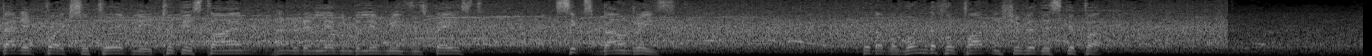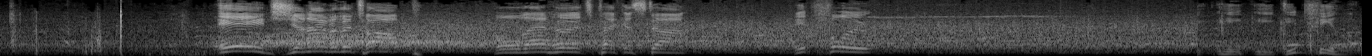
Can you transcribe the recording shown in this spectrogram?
Batted quite superbly. Took his time. 111 deliveries he's faced. Six boundaries. Put up a wonderful partnership with the skipper. Edge and over the top. Oh, that hurts Pakistan. It flew. He, he did feel it.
